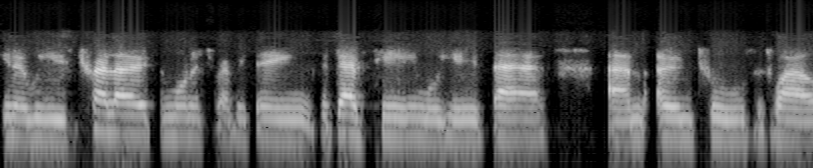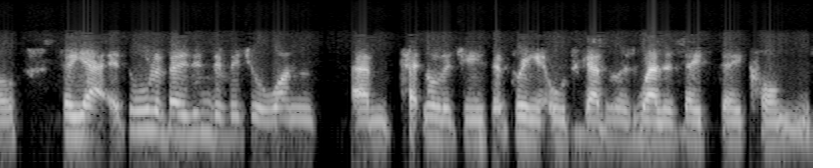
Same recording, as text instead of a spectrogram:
you know, we use Trello to monitor everything. The dev team will use their um, own tools as well. So yeah, it's all of those individual ones, um, technologies that bring it all together as well as day-to-day comms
